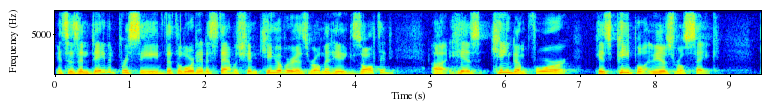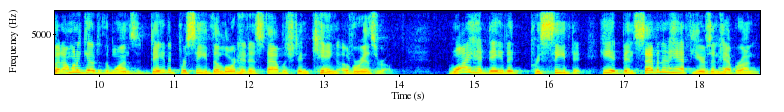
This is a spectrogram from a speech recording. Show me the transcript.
It says, "And David perceived that the Lord had established him king over Israel, and that he had exalted uh, his kingdom for his people and Israel's sake." But I'm going to go to the ones David perceived the Lord had established him king over Israel. Why had David perceived it? He had been seven and a half years in Hebron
